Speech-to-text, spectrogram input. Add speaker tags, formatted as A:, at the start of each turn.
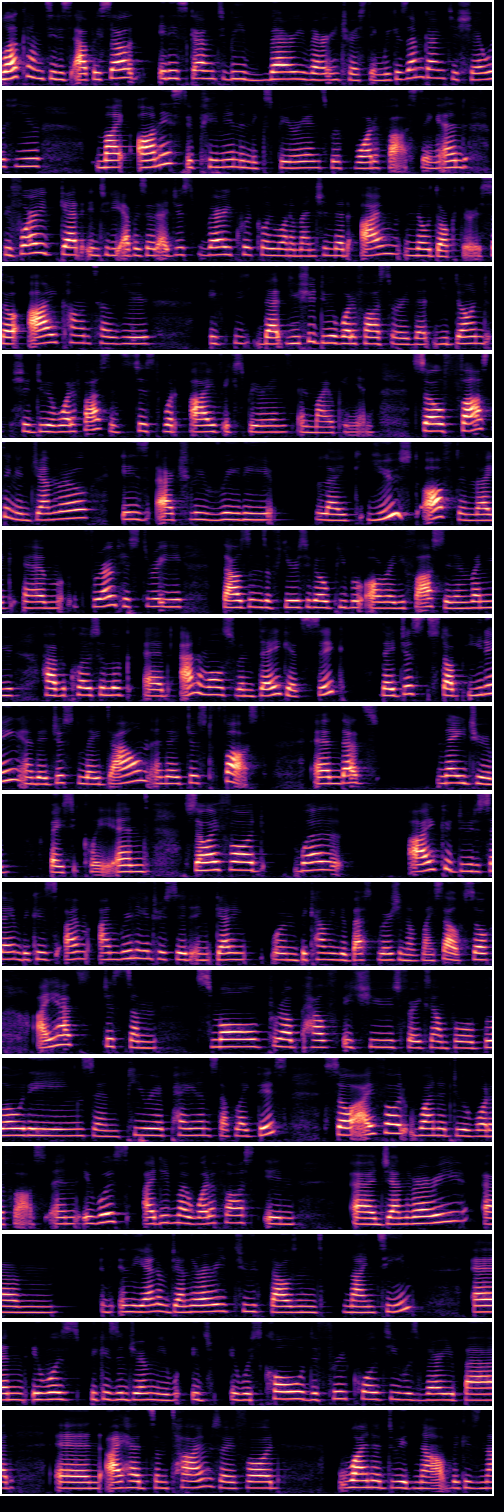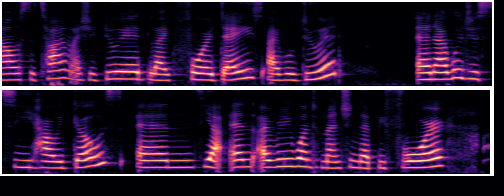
A: Welcome to this episode. It is going to be very, very interesting because I'm going to share with you my honest opinion and experience with water fasting. And before I get into the episode, I just very quickly want to mention that I'm no doctor, so I can't tell you if that you should do a water fast or that you don't should do a water fast. It's just what I've experienced and my opinion. So fasting in general is actually really like used often like um throughout history thousands of years ago people already fasted. And when you have a closer look at animals when they get sick they just stop eating and they just lay down and they just fast. And that's nature basically. And so i thought well i could do the same because i'm i'm really interested in getting or in becoming the best version of myself. So i had just some small health issues, for example, bloatings and period pain and stuff like this. So I thought, why not do a water fast? And it was, I did my water fast in uh, January, um, in the end of January 2019. And it was because in Germany it's it was cold, the fruit quality was very bad, and I had some time, so I thought why not do it now? Because now is the time. I should do it like four days. I will do it and I will just see how it goes. And yeah, and I really want to mention that before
